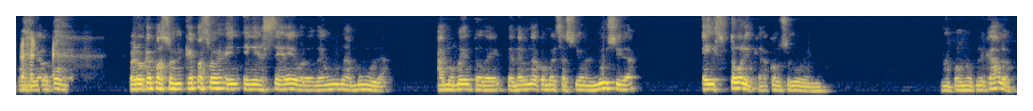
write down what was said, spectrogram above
cuando yo lo pongo. Pero ¿qué pasó, qué pasó en, en el cerebro de una mula al momento de tener una conversación lúcida e histórica con su dueño. No podemos explicarlo.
